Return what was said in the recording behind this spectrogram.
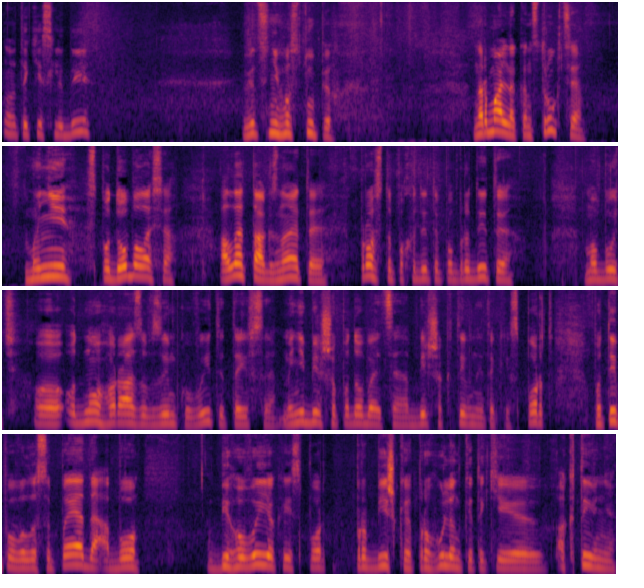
Отакі сліди від снігоступів. Нормальна конструкція. Мені сподобалося. Але так, знаєте, просто походити, побродити мабуть, одного разу взимку вийти та і все. Мені більше подобається більш активний такий спорт по типу велосипеда або біговий якийсь спорт, пробіжки, прогулянки такі активні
